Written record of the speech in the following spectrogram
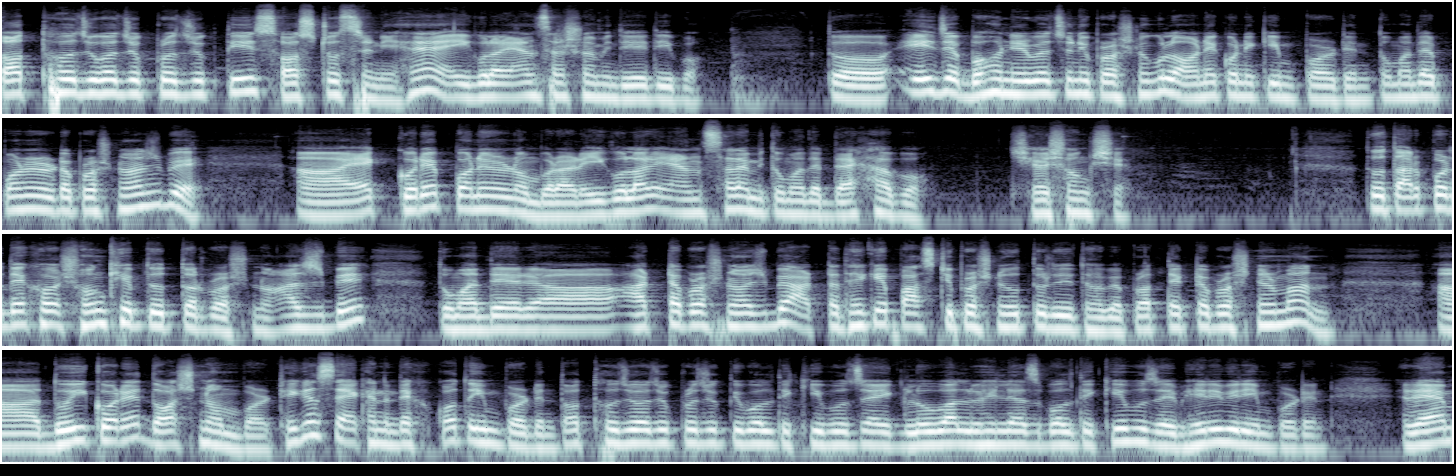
তথ্য যোগাযোগ প্রযুক্তি ষষ্ঠ শ্রেণি হ্যাঁ? এইগুলোর অ্যান্সার আমি দিয়ে দিব। তো এই যে বহু নির্বাচনী প্রশ্নগুলো অনেক অনেক ইম্পর্টেন্ট তোমাদের পনেরোটা প্রশ্ন আসবে এক করে পনেরো নম্বর, আর এইগুলার অ্যান্সার আমি তোমাদের দেখাবো শেষ অংশে। তো তারপর দেখো সংক্ষিপ্ত উত্তর প্রশ্ন আসবে, তোমাদের আটটা প্রশ্ন আসবে, আটটা থেকে পাঁচটি প্রশ্নের উত্তর দিতে হবে, প্রত্যেকটা প্রশ্নের মান দুই করে দশ নম্বর, ঠিক আছে? এখানে দেখো কত ইম্পর্টেন্ট তথ্য, যোগাযোগ, প্রযুক্তি বলতে কী বোঝায়, গ্লোবাল ভিলেজ বলতে কী বোঝায় ভেরি ভেরি ইম্পর্টেন্ট র্যাম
